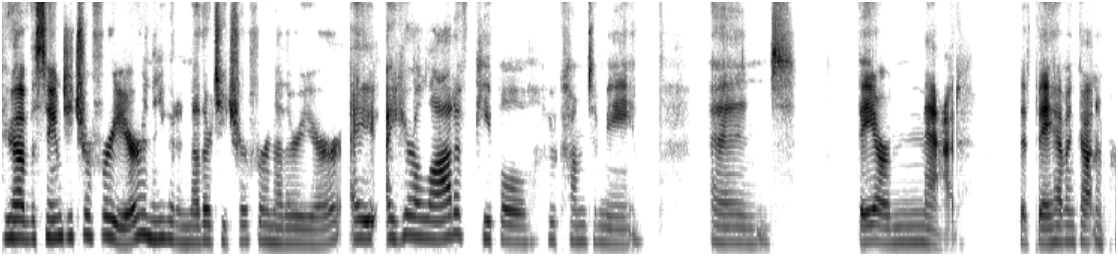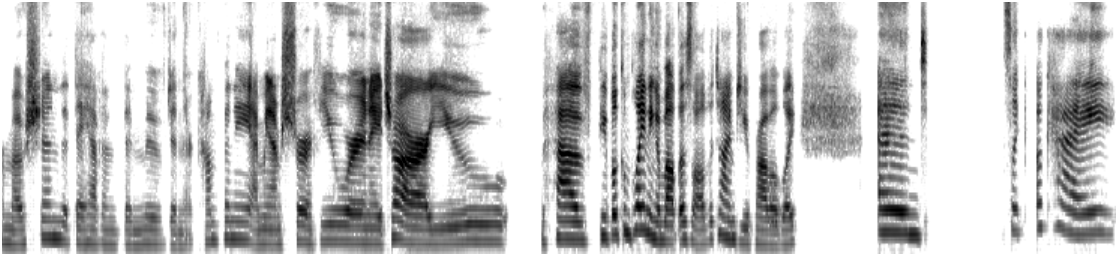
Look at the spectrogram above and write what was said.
you have the same teacher for a year and then you get another teacher for another year. I, I hear a lot of people who come to me and they are mad that they haven't gotten a promotion, that they haven't been moved in their company. I mean, I'm sure if you were in HR, you have people complaining about this all the time to you, probably. And it's like, okay,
